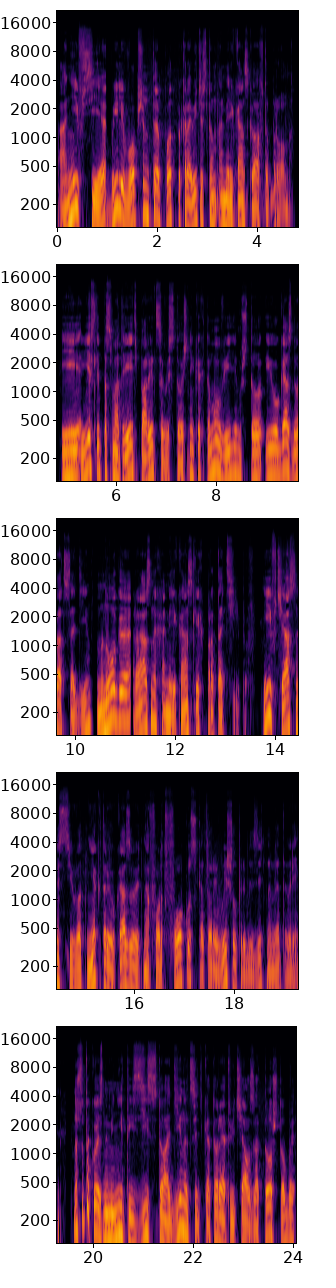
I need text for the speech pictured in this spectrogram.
они все были, в общем-то, под покровительством американского автопрома. И если посмотреть, порыться в источниках, то мы увидим, что и у ГАЗ-21 много разных американских прототипов. И, в частности, вот некоторые указывают на Ford Focus, который вышел приблизительно в это время. Но что такое знаменитый ЗИС-111, который отвечал за то, чтобы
